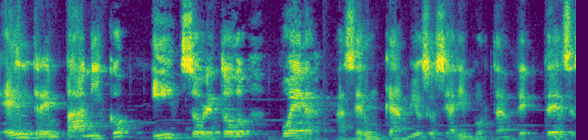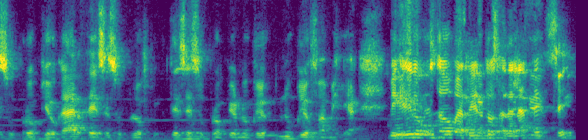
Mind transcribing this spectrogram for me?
entre en pánico y sobre todo pueda hacer un cambio social importante desde su propio hogar, desde su, propio, desde su propio núcleo, núcleo familiar. Mi querido Gustavo Barrientos, adelante. ¿Sí?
